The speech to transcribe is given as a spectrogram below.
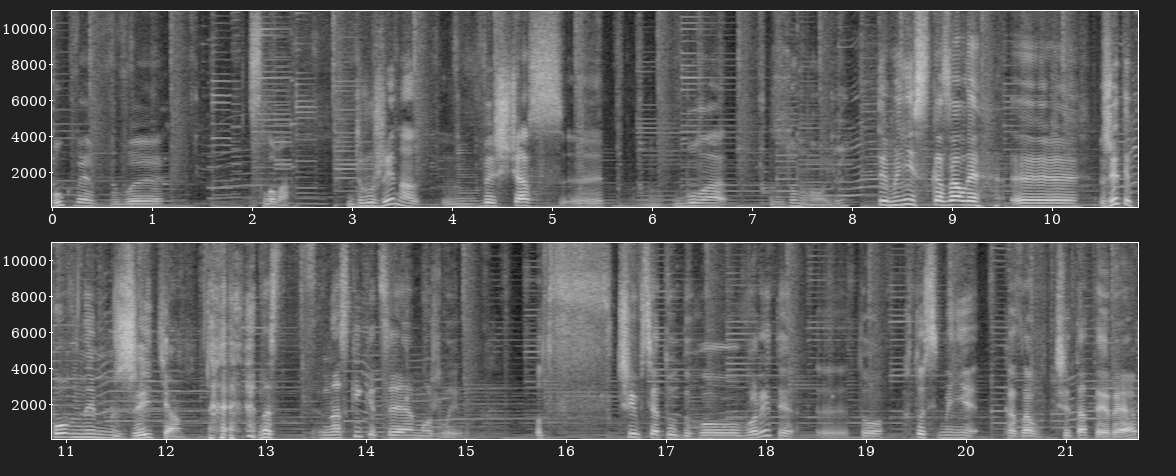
букви в слова. Дружина весь час е, була зо мною. Ти мені сказали е, жити повним життям. Нас- Наскільки це можливо? От вчився тут говорити, е, то хтось мені казав читати реп,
